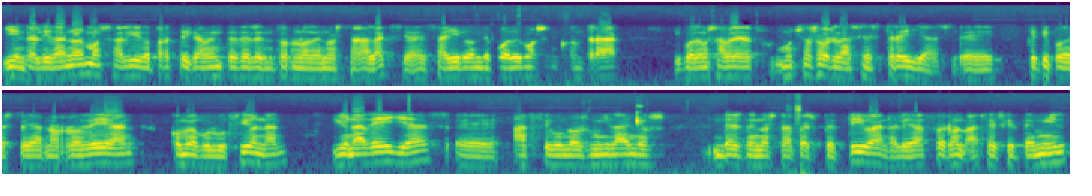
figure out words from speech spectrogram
y en realidad no hemos salido prácticamente del entorno de nuestra galaxia. Es ahí donde podemos encontrar y podemos saber mucho sobre las estrellas, eh, qué tipo de estrellas nos rodean, cómo evolucionan, y una de ellas, hace unos mil años desde nuestra perspectiva, en realidad fueron hace 7.000,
